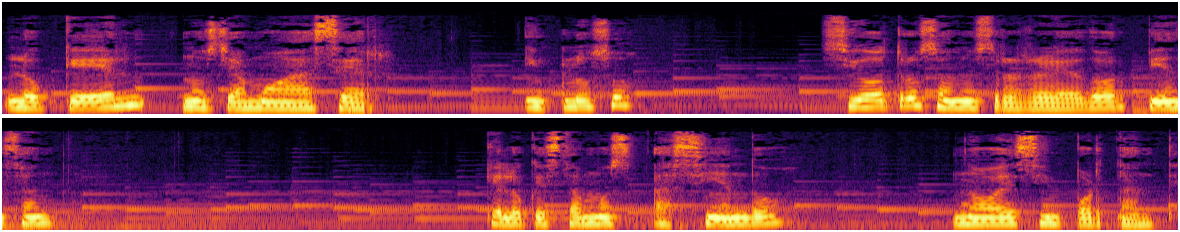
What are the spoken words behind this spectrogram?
lo que Él nos llamó a hacer, incluso si otros a nuestro alrededor piensan que lo que estamos haciendo no es importante.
